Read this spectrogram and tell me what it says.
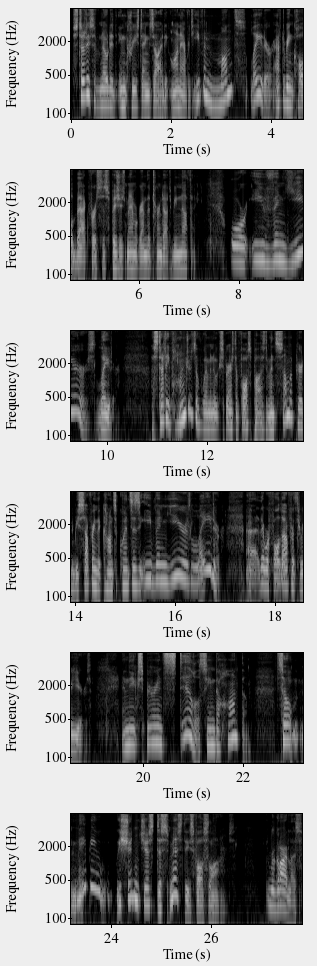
Studies have noted increased anxiety on average even months later after being called back for a suspicious mammogram that turned out to be nothing, or even years later. A study of hundreds of women who experienced a false positive, and some appear to be suffering the consequences even years later. Uh, they were followed out for three years, and the experience still seemed to haunt them. So maybe we shouldn't just dismiss these false alarms. Regardless,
